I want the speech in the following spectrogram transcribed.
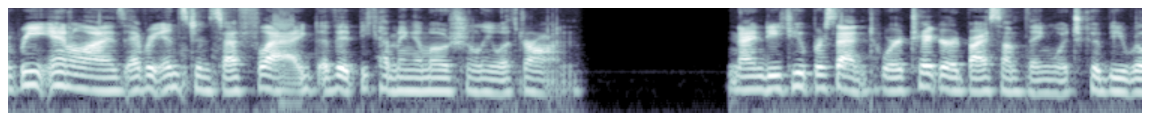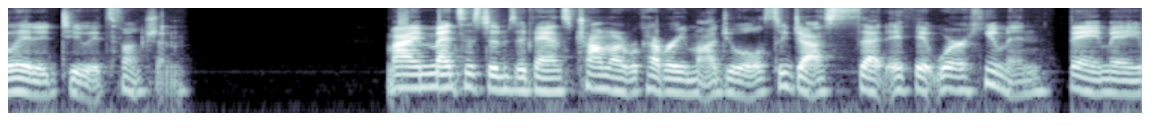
reanalyze every instance I've flagged of it becoming emotionally withdrawn. 92% were triggered by something which could be related to its function. My MedSystems Advanced Trauma Recovery module suggests that if it were human, they may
